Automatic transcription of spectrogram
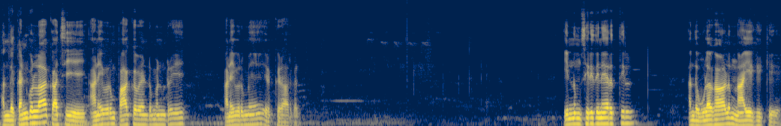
அந்த கண்கொள்ளா காட்சியை அனைவரும் பார்க்க வேண்டுமென்றே அனைவருமே இருக்கிறார்கள். இன்னும் சிறிது நேரத்தில் அந்த உலகாளும் நாயகிக்கு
